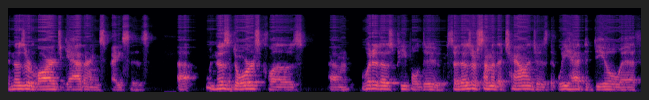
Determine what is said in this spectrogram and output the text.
And those are large gathering spaces. Uh, when those doors close, um, what do those people do? So those are some of the challenges that we had to deal with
